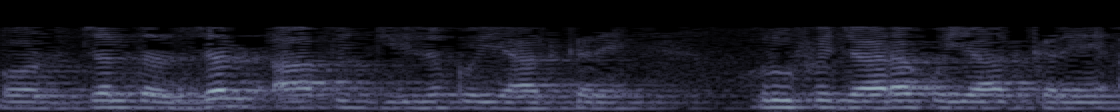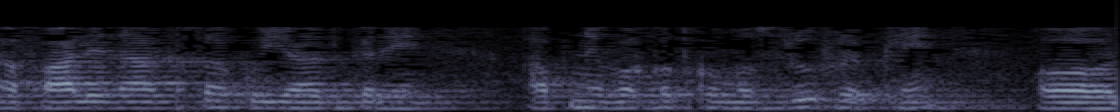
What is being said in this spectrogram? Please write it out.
اور جلد از جلد آپ ان چیزوں کو یاد کریں۔ حروف جارہ کو یاد کریں، افعال ناقصہ کو یاد کریں، اپنے وقت کو مصروف رکھیں اور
